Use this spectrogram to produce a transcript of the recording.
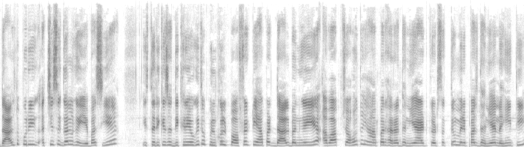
दाल तो पूरी अच्छे से गल गई है, बस ये इस तरीके से दिख रही होगी तो बिल्कुल परफेक्ट यहाँ पर दाल बन गई है। अब आप चाहो तो यहाँ पर हरा धनिया ऐड कर सकते हो, मेरे पास धनिया नहीं थी।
